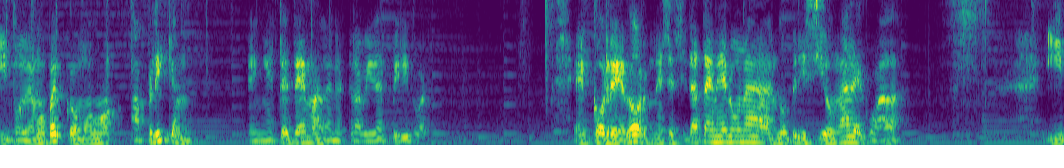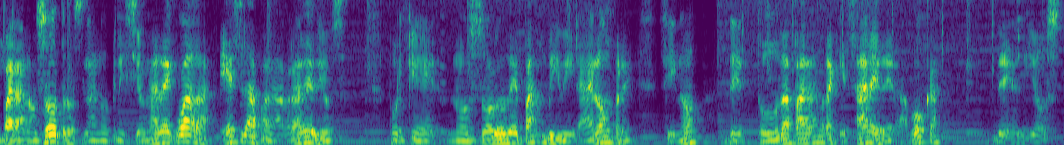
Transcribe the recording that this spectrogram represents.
y podemos ver cómo aplican en este tema de nuestra vida espiritual. El corredor necesita tener una nutrición adecuada. Y para nosotros la nutrición adecuada es la palabra de Dios, porque no solo de pan vivirá el hombre, sino de toda palabra que sale de la boca de Dios.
